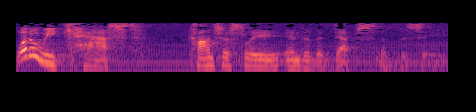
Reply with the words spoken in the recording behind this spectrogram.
What do we cast consciously into the depths of the sea?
